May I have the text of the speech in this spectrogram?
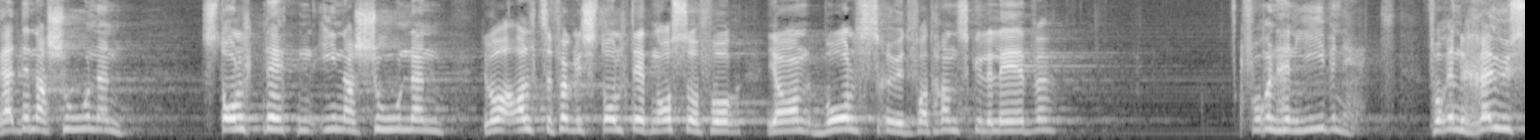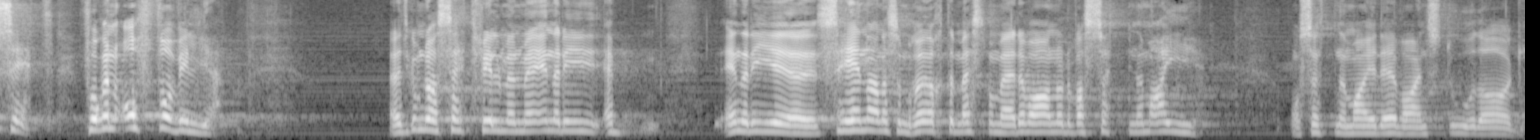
redde nasjonen. Stoltheten i nasjonen. Det var alt selvfølgelig stoltheten også for Jan Baalsrud, for at han skulle leve. For en hengivenhet, for en raushet, for en offervilje. Jeg vet ikke om du har sett filmen, men en av de, de eh, scenene som rørte mest på meg, det var når det var 17. mai. Og 17. mai det var en stor dag,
